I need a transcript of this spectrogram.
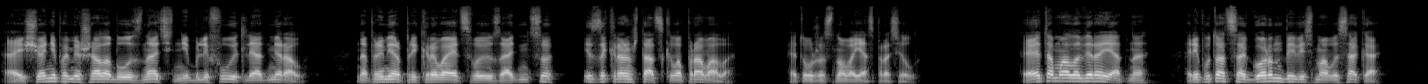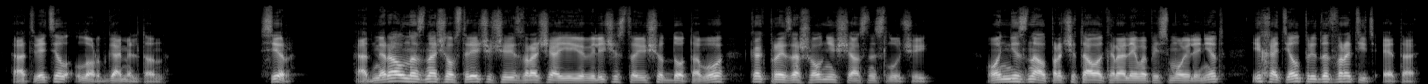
А еще не помешало бы узнать, не блефует ли адмирал. Например, прикрывает свою задницу из-за кронштадтского провала. Это уже снова я спросил. «Это маловероятно. Репутация Горнби весьма высока», ответил лорд Гамильтон. «Сир, адмирал назначил встречу через врача Ее Величества еще до того, как произошел несчастный случай. Он не знал, прочитала королева письмо или нет, и хотел предотвратить это.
